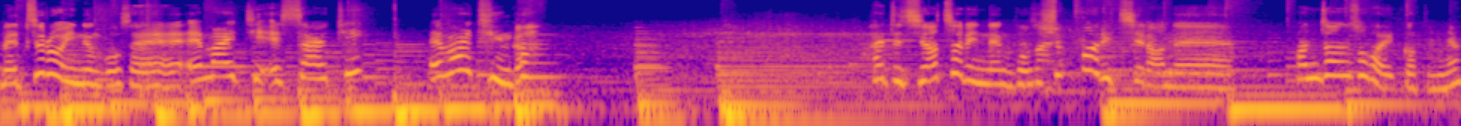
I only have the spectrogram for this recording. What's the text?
메트로 있는 곳에 MRT, SRT, MRT인가? 하여튼 지하철 있는 곳에 슈퍼리치라는 환전소가 있거든요.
